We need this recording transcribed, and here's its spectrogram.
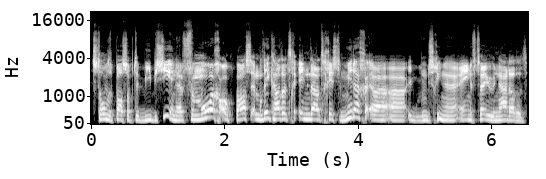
stond het pas op de BBC. En vanmorgen ook pas, en want ik had het inderdaad gistermiddag, ik, misschien één of twee uur nadat het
